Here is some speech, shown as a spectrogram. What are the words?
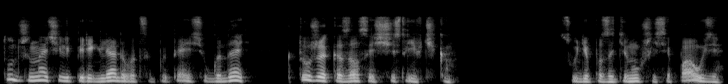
тут же начали переглядываться, пытаясь угадать, кто же оказался счастливчиком. Судя по затянувшейся паузе,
